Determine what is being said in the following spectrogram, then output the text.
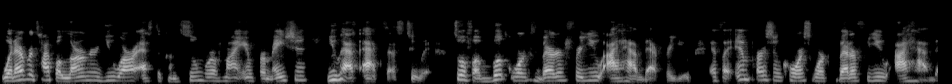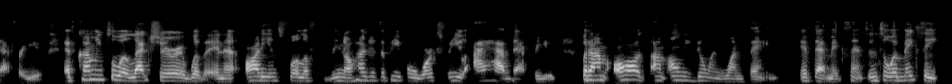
whatever type of learner you are as the consumer of my information, you have access to it. So if a book works better for you, I have that for you. If an in-person course works better for you, I have that for you. If coming to a lecture with an audience full of you know hundreds of people works for you, I have that for you. But I'm all I'm only doing one thing, if that makes sense. And so it makes it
